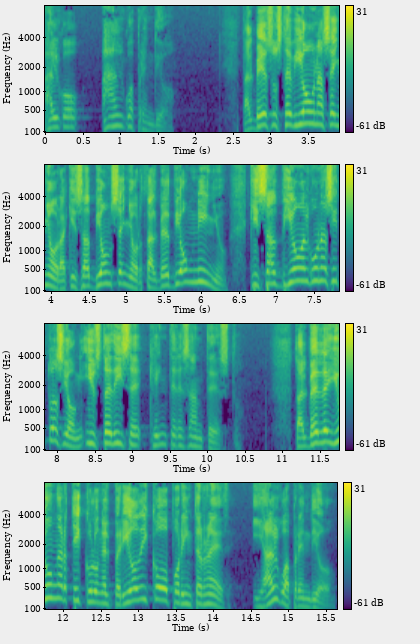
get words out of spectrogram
Algo, algo aprendió. Tal vez usted vio a una señora, quizás vio a un señor, tal vez vio a un niño, quizás vio alguna situación y usted dice, qué interesante esto. Tal vez leyó un artículo en el periódico o por internet y algo aprendió.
